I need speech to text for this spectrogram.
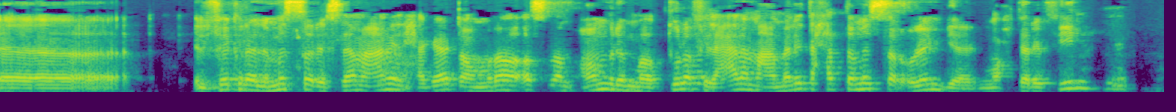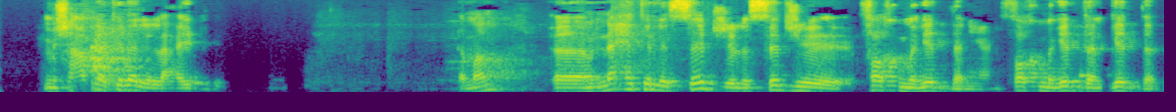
آه، الفكرة اللي مستر إسلام عامل حاجات عمرها أصلا عمر ما بطوله في العالم عملتها حتى مستر اولمبيا المحترفين مش عاملة كده للعيبه تمام؟ آه، من ناحية ال stage ال stage فخم جدا يعني فخم جدا جدا.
